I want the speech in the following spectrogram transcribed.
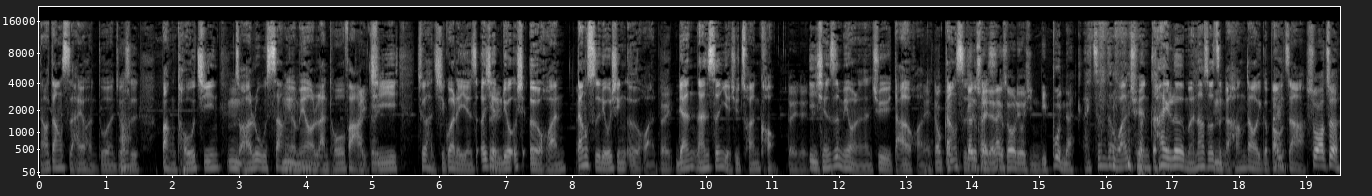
然后当时还有很多人就是绑头巾，走在路上有没有？染头发机？就很奇怪的颜色，而且流行耳环，当时流行耳环，对，连男生也去穿孔，对对，以前是没有人去打耳环的，都当时跟随的那个时候流行，你不能，哎，真的完全太热门，那时候整个夯到一个爆炸。说到这，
